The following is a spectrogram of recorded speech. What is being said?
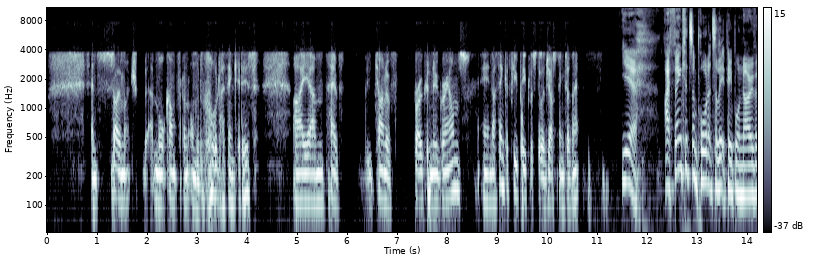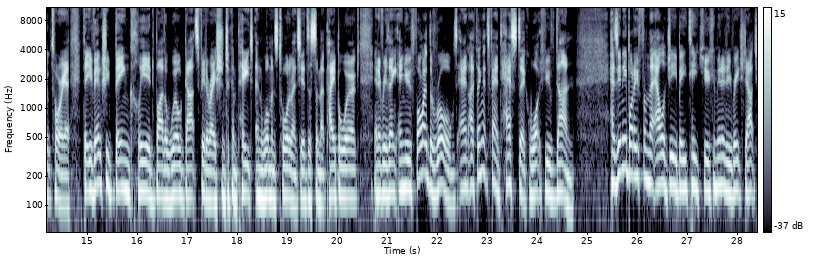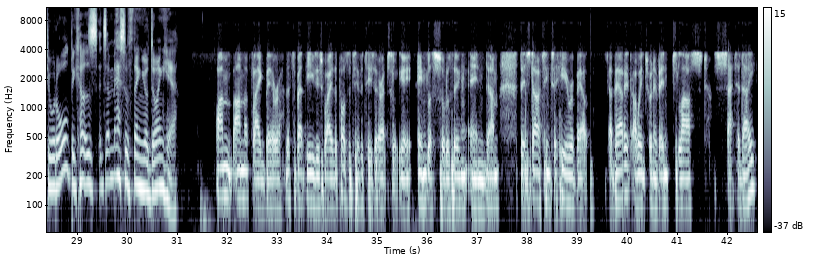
and so much more confident on the board, I think it is. I um, have kind of broken new grounds, and I think a few people are still adjusting to that. Yeah. I think it's important to let people know, Victoria, that you've actually been cleared by the World Darts Federation to compete in women's tournaments. You had to submit paperwork and everything, and you followed the rules. And I think it's fantastic what you've done. Has anybody from the LGBTQ community reached out to you at all? Because it's a massive thing you're doing here. I'm I'm a flag bearer. That's about the easiest way. The positivities are absolutely endless, sort of thing, and um, they're starting to hear about about it. I went to an event last Saturday,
